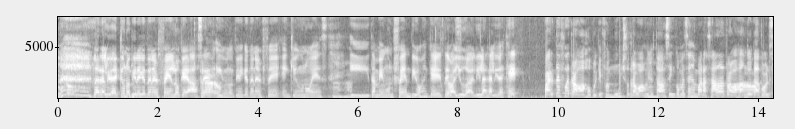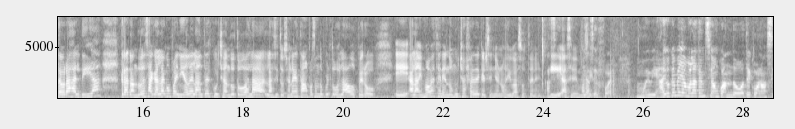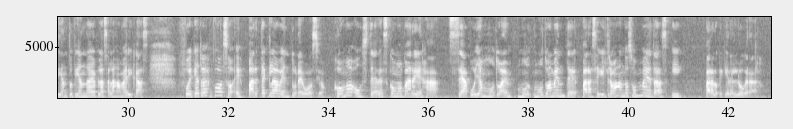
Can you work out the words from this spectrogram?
La realidad es que uno tiene que tener fe en lo que hace y uno tiene que tener fe en quién uno es y también un fe en Dios en que te va a ayudar. Y la realidad es que parte fue trabajo, porque fue mucho trabajo. Yo estaba cinco meses embarazada, trabajando 14 horas al día, tratando de sacar la compañía adelante, escuchando todas las situaciones que estaban pasando por todos lados, pero eh, a la misma vez teniendo mucha fe de que el Señor nos iba a sostener. y así mismo así fue. Muy bien. Algo que me llamó la atención cuando te conocí en tu tienda de Plaza Las Américas fue que tu esposo es parte clave en tu negocio. ¿Cómo ustedes como pareja se apoyan mutuamente para seguir trabajando sus metas y para lo que quieren lograr?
